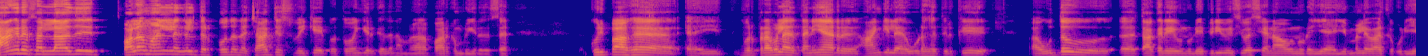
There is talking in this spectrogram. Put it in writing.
காங்கிரஸ் அல்லாது பல மாநிலங்கள் தற்போது அந்த சார்ஜஸ் வைக்க இப்போ துவங்கியிருக்கிறது நம்மளால பார்க்க முடிகிறது சார். குறிப்பாக ஒரு பிரபல தனியார் ஆங்கில ஊடகத்திற்கு உத்தவ் தாக்கரேவனுடைய பிரிவு சிவசேனாவினுடைய எம்எல்ஏவா இருக்கக்கூடிய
